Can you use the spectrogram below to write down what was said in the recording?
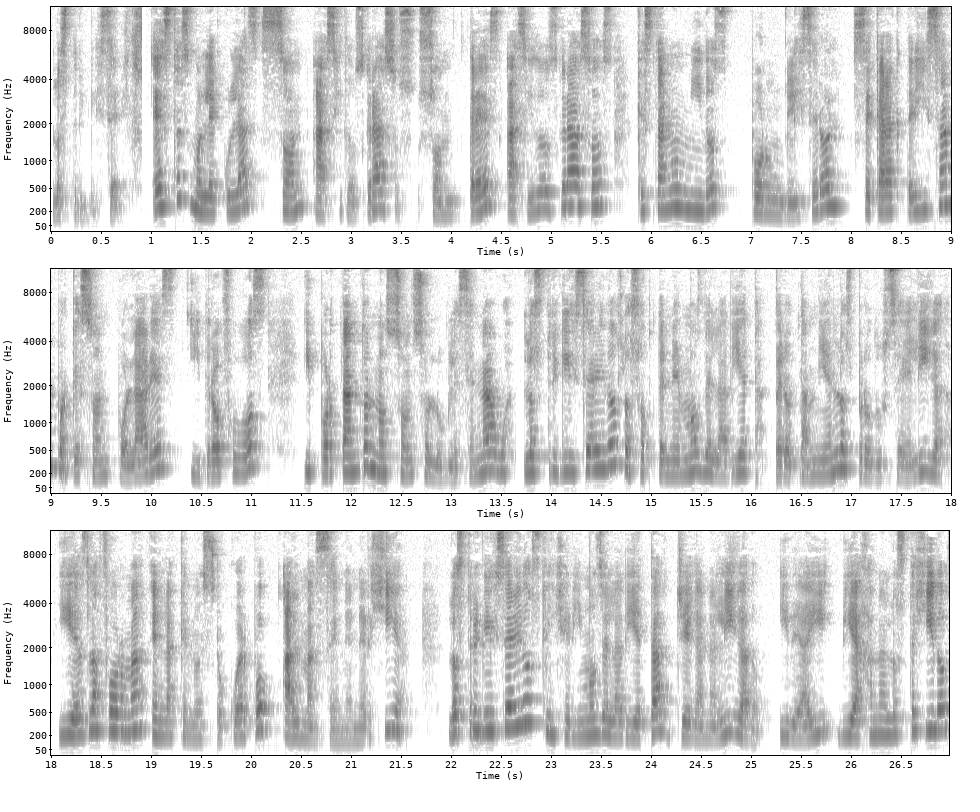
los triglicéridos. Estas moléculas son ácidos grasos, son tres ácidos grasos que están unidos por un glicerol. Se caracterizan porque son polares, hidrófobos y por tanto no son solubles en agua. Los triglicéridos los obtenemos de la dieta, pero también los produce el hígado y es la forma en la que nuestro cuerpo almacena energía. Los triglicéridos que ingerimos de la dieta llegan al hígado y de ahí viajan a los tejidos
